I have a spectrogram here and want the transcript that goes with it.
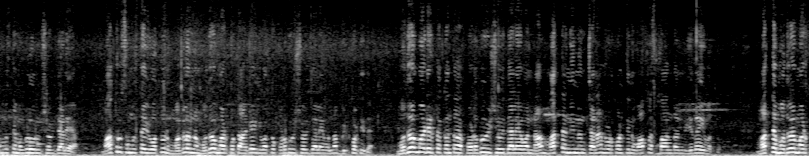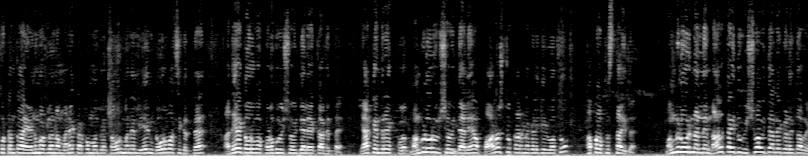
ಸಂಸ್ಥೆ ಮಂಗಳೂರು ವಿಶ್ವವಿದ್ಯಾಲಯ. ಮಾತೃ ಸಂಸ್ಥೆ ಇವತ್ತು ಮಗಳನ್ನು ಮದುವೆ ಮಾಡಿಕೊಟ್ಟ ಹಾಗೆ ಇವತ್ತು ಕೊಡಗು ವಿಶ್ವವಿದ್ಯಾಲಯವನ್ನು ಬಿಟ್ಕೊಟ್ಟಿದೆ. ಮದುವೆ ಮಾಡಿರ್ತಕ್ಕಂಥ ಕೊಡಗು ವಿಶ್ವವಿದ್ಯಾಲಯವನ್ನು ಮತ್ತೆ ನಿನ್ನನ್ನು ಚೆನ್ನಾಗಿ ನೋಡ್ಕೊಳ್ತೀನಿ, ವಾಪಸ್ ಬಾ ಅಂದಂಗೆ ಇದೆ ಇವತ್ತು. ಮತ್ತೆ ಮದುವೆ ಮಾಡಿಕೊಟ್ಟಂತಹ ಹೆಣ್ಮಕ್ಳನ್ನ ಮನೆ ಕರ್ಕೊಂಡ್ಬಂದ್ರೆ ತವ್ರ ಮನೇಲಿ ಏನು ಗೌರವ ಸಿಗುತ್ತೆ? ಅದೇ ಗೌರವ ಕೊಡಗು ವಿಶ್ವವಿದ್ಯಾಲಯಕ್ಕಾಗುತ್ತೆ. ಯಾಕೆಂದ್ರೆ ಮಂಗಳೂರು ವಿಶ್ವವಿದ್ಯಾಲಯ ಬಹಳಷ್ಟು ಕಾರಣಗಳಿಗೆ ಇವತ್ತು ಹಪಹಪಿಸ್ತಾ ಇದೆ. ಮಂಗಳೂರಿನಲ್ಲೇ ನಾಲ್ಕೈದು ವಿಶ್ವವಿದ್ಯಾಲಯಗಳಿದ್ದಾವೆ,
